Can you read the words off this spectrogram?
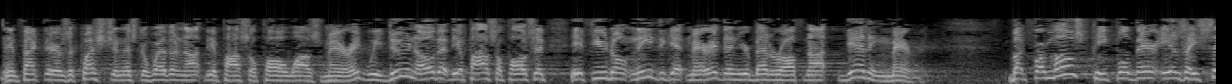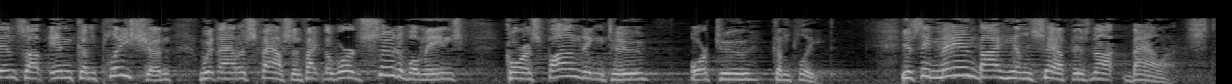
In fact, there's a question as to whether or not the Apostle Paul was married. We do know that the Apostle Paul said, if you don't need to get married, then you're better off not getting married. But for most people, there is a sense of incompletion without a spouse. In fact, the word suitable means corresponding to or to complete. You see, man by himself is not balanced.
